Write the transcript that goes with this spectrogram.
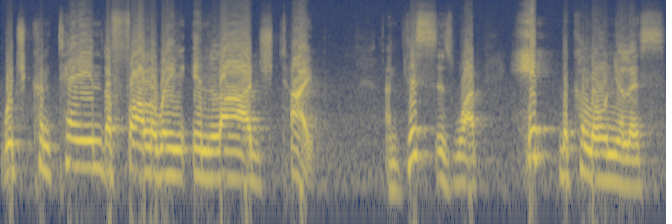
which contained the following in large type. And this is what hit the colonialists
